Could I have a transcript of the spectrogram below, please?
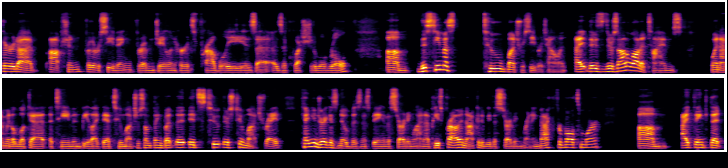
third uh, option for the receiving from Jalen Hurts probably is a is a questionable role. Um, this team has too much receiver talent. I, there's there's not a lot of times when I'm going to look at a team and be like they have too much of something, but it's too there's too much, right? Kenyon Drake has no business being in the starting lineup. He's probably not going to be the starting running back for Baltimore. Um, I think that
